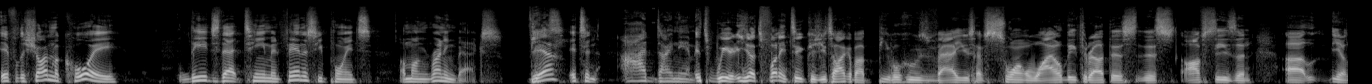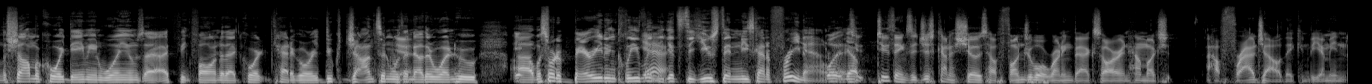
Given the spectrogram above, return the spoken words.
if LeSean McCoy leads that team in fantasy points among running backs. Yeah. It's, it's an odd dynamic. It's weird. You know, it's funny too because you talk about people whose values have swung wildly throughout this this offseason. Uh, you know, LeSean McCoy, Damien Williams, I, I think fall into that court category. Duke Johnson was Yeah. another one who uh, was sort of buried in Cleveland. Yeah. He gets to Houston and he's kind of free now. Well, right? two, two things. It just kind of shows how fungible running backs are and how much how fragile they can be. I mean,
